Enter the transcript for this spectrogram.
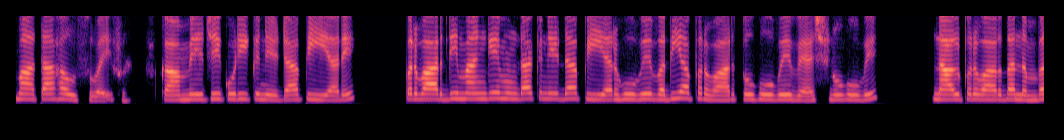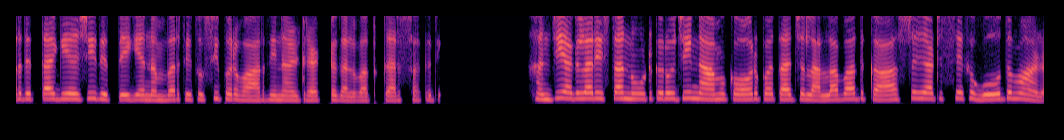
ਮਾਤਾ ਹਾਊਸਵਾਈਫ ਕਾਮੇ ਜੀ ਕੁੜੀ ਕੈਨੇਡਾ ਪੀਆਰ ਏ ਪਰਿਵਾਰ ਦੀ ਮੰਗ ਹੈ ਮੁੰਡਾ ਕੈਨੇਡਾ ਪੀਆਰ ਹੋਵੇ, ਵਧੀਆ ਪਰਿਵਾਰ ਤੋਂ ਹੋਵੇ, ਵੈਸ਼ਨੋ ਹੋਵੇ ਨਾਲ ਪਰਿਵਾਰ ਦਾ ਨੰਬਰ ਦਿੱਤਾ ਗਿਆ ਜੀ ਦਿੱਤੇ ਗਏ ਨੰਬਰ ਤੇ ਤੁਸੀਂ ਪਰਿਵਾਰ ਦੇ ਨਾਲ ਡਾਇਰੈਕਟ ਗੱਲਬਾਤ ਕਰ ਸਕਦੇ ਹਾਂਜੀ, ਅਗਲਾ ਰਿਸ਼ਤਾ ਨੋਟ ਕਰੋ ਜੀ, ਨਾਮ ਕੌਰ, ਪਤਾ ਜਲਾਲਾਬਾਦ, ਕਾਸਟ, ਜੱਟ ਸਿੱਖ, ਗੋਦਮਾਨ,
